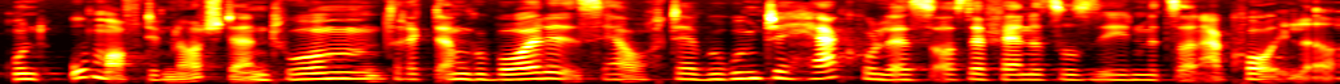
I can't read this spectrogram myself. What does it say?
Und oben auf dem Nordsternturm, direkt am Gebäude, ist ja auch der berühmte Herkules aus der Ferne zu sehen mit seiner Keule.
